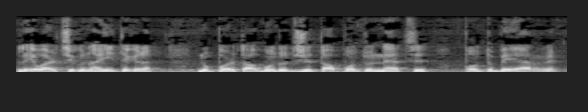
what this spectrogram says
Leia o artigo na íntegra no portal mundodigital.net.br.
